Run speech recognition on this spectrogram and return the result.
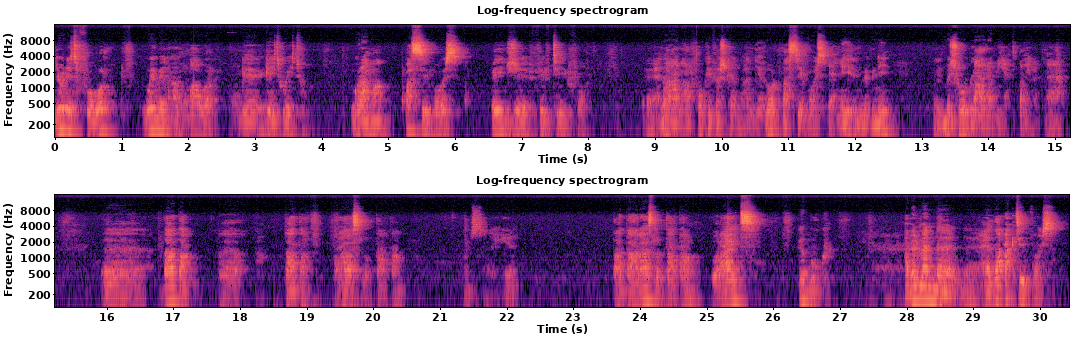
unit 4 women and power Ga- gateway 2 grammar passive voice page 54 هنا غنعرفوا كيفاش كنديروا ال passive voice يعني المبني المجهول بالعربية تقريبا طاطا طاطا راس البطاطا طاطا راس البطاطا writes book قبل ما هذا active voice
